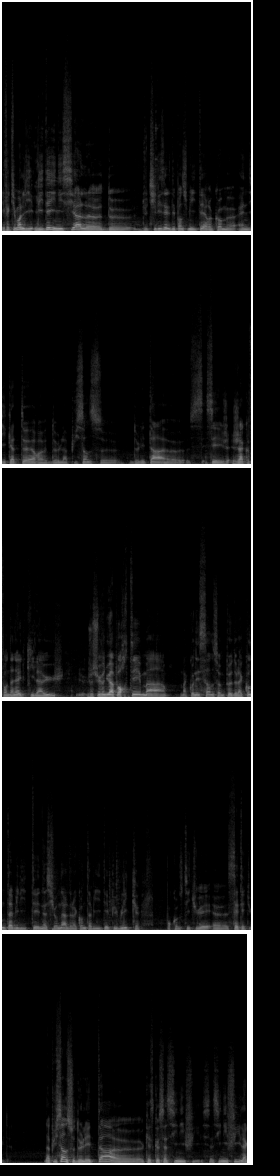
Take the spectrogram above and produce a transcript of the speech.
Effectivement, l'i- l'idée initiale euh, d'utiliser les dépenses militaires comme euh, indicateur de la puissance euh, de l'État, euh, c'est Jacques Fontanel qui l'a eu. Je suis venu apporter ma, ma connaissance un peu de la comptabilité nationale, de la comptabilité publique, pour constituer euh, cette étude. La puissance de l'État, euh, qu'est-ce que ça signifie? Ça signifie la,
